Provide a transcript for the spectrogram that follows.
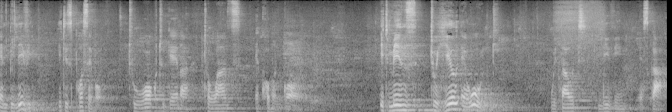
and believing it is possible to walk together towards a common goal. It means to heal a wound without leaving a scar.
